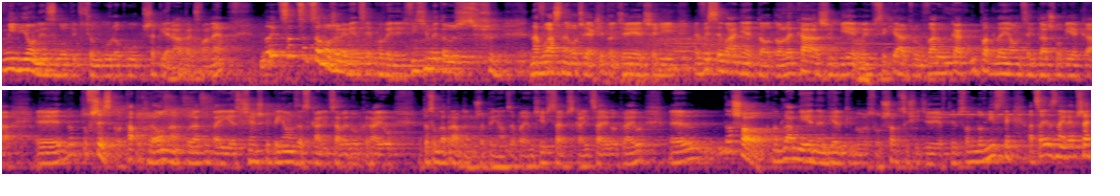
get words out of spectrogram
miliony złotych w ciągu roku przepiera, tak zwane. No i co, co, co możemy więcej powiedzieć? Widzimy to już na własne oczy, jak się to dzieje, czyli wysyłanie to do lekarzy, biegłych, psychiatrów w warunkach upadlających dla człowieka. Yy, No to wszystko, ta ochrona, która tutaj jest, ciężkie pieniądze w skali całego kraju, to są naprawdę duże pieniądze, powiem Ci, w skali całego kraju. Yy, No szok, no dla mnie jeden wielki po prostu szok, co się dzieje w tym sądownictwie. A co jest najlepsze,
